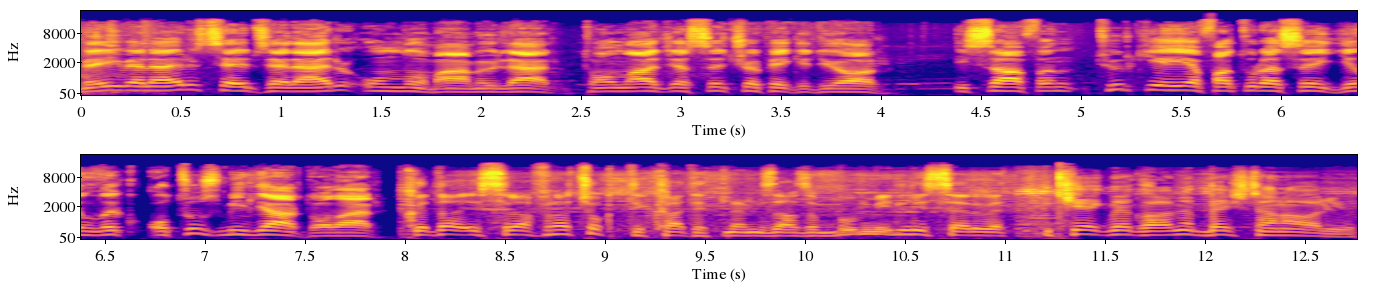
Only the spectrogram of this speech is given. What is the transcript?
Meyveler, sebzeler, unlu mamuller tonlarcası çöpe gidiyor. İsrafın Türkiye'ye faturası yıllık 30 milyar dolar. Gıda israfına çok dikkat etmemiz lazım. Bu milli servet. İki ekmek alanı 5 tane alıyor.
